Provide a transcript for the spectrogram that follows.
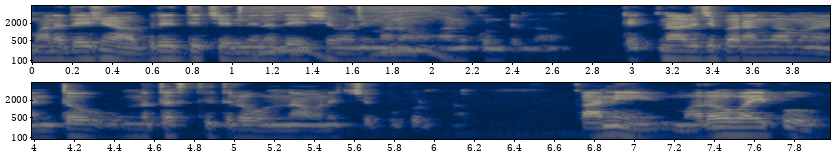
మన దేశం అభివృద్ధి చెందిన దేశం అని మనం అనుకుంటున్నాం. టెక్నాలజీ పరంగా మనం ఎంతో ఉన్నత స్థితిలో ఉన్నామని చెప్పుకుంటున్నాం. కానీ మరోవైపు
